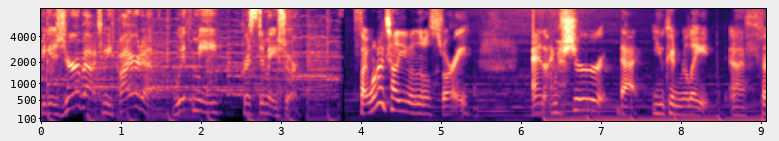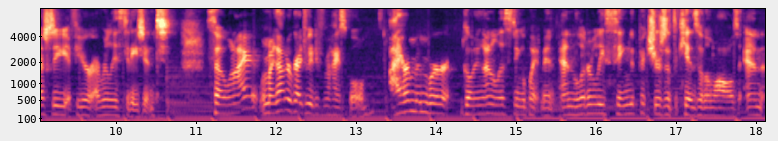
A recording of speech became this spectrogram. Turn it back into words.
because you're about to be fired up with me, Krista Mashore. So I want to tell you a little story, and I'm sure that you can relate, Uh, especially if you're a real estate agent. So when I when my daughter graduated from high school, I remember going on a listing appointment and literally seeing the pictures of the kids on the walls, and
